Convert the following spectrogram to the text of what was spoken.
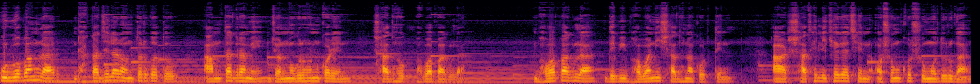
পূর্ব বাংলার ঢাকা জেলার অন্তর্গত আমতা গ্রামে জন্মগ্রহণ করেন সাধক ভবা পাগলা। ভবা পাগলা দেবী ভবানী সাধনা করতেন, আর সাথে লিখে গেছেন অসংখ্য সুমধুর গান,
